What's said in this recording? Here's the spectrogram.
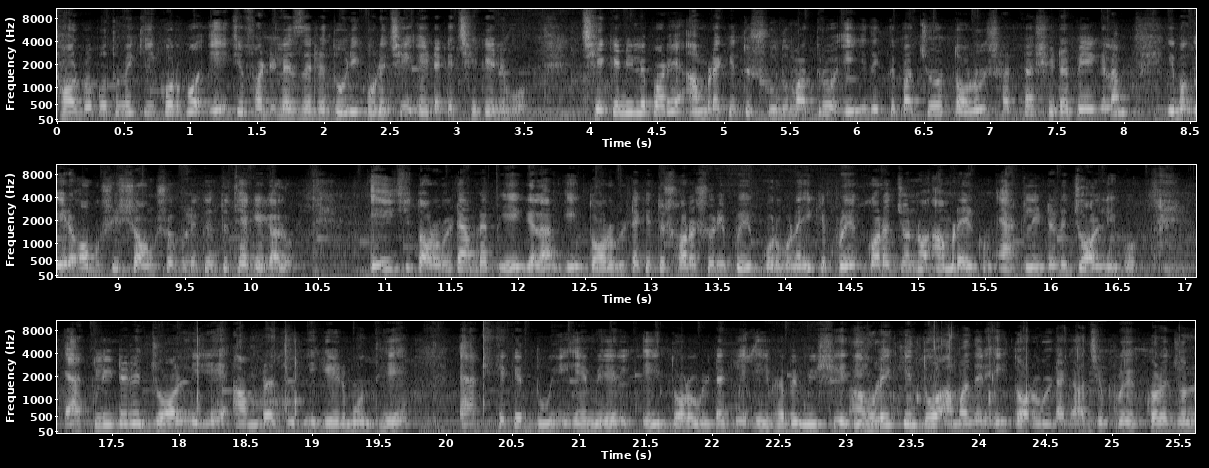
সর্বপ্রথমে কি করব? এই যে ফার্টিলাইজারটা তৈরি করেছি, এটাকে ছেঁকে নেব। ছেঁকে নিলে পরে আমরা কিন্তু শুধুমাত্র এই যে দেখতে পাচ্ছ, তরল সারটা সেটা পেয়ে গেলাম এবং এর অবশিষ্ট অংশগুলি কিন্তু থেকে গেল। এই যে তরলটা আমরা পেয়ে গেলাম, এই তরলটা কিন্তু সরাসরি প্রয়োগ করব না। একে প্রয়োগ করার জন্য আমরা এরকম এক লিটারের জল নিব। এক লিটারের জল নিয়ে আমরা যদি এর মধ্যে এক থেকে দুই এম এই তরলটাকে এইভাবে মিশিয়ে দিই তাহলে কিন্তু আমাদের এই তরলটা গাছে প্রয়োগ করার জন্য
